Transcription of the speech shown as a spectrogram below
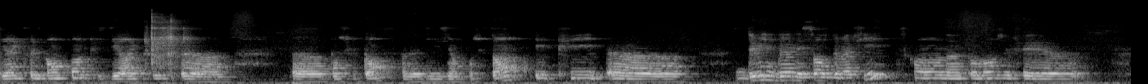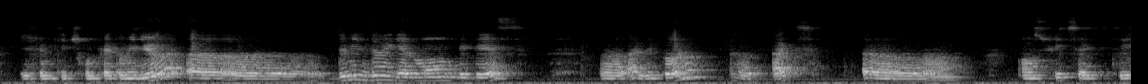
directrice grand compte, puis directrice consultant, division consultant. Et puis, 2002, naissance de ma fille, parce qu'en attendant, j'ai fait j'ai fait une petite schtroumpfette au milieu. 2002 euh, également BTS euh, à l'école, euh, Axe. ensuite, ça a été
